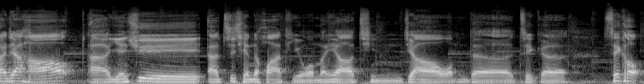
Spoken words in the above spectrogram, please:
大家好啊、延续啊、之前的话题，我们要请教我们的这个 Seiko，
